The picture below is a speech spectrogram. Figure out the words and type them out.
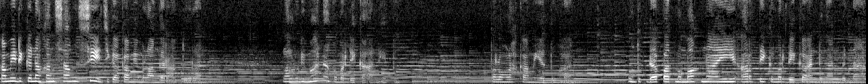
kami dikenakan sanksi jika kami melanggar aturan. Lalu di mana kemerdekaan itu? Tolonglah kami ya Tuhan, untuk dapat memaknai arti kemerdekaan dengan benar.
